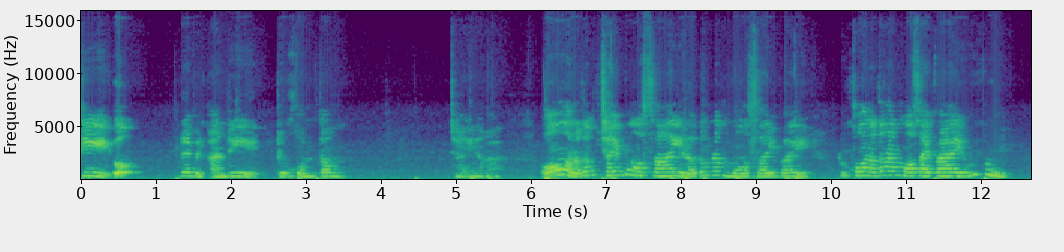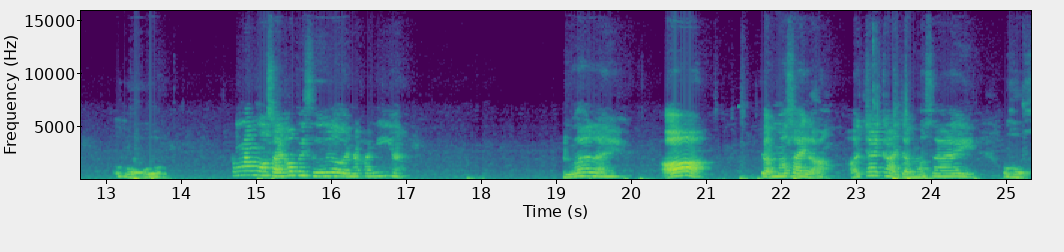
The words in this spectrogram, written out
ที่เออได้เป็นอันที่ทุกคนต้องใช้นะคะโอ้เราต้องใช้มอไซค์เราต้องนั่งมอไซค์ไป ทุกคนเราต้องนั่งมอไซค์ไปอู้หูโอ้โห ต้องนั่งมอไซค์เข้าไปซื้อเลยนะคะเนี่ยหรือว่าอะไร อ๋อจับมอไซค์เหรอ อ๋อใช่ค่ะจับมอไซค์โอ้โห ค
